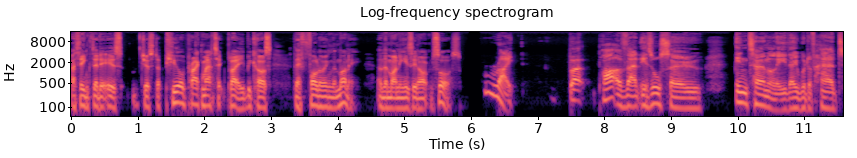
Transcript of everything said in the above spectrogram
I think that it is just a pure pragmatic play because they're following the money and the money is in open source. Right. But part of that is also internally, they would have had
